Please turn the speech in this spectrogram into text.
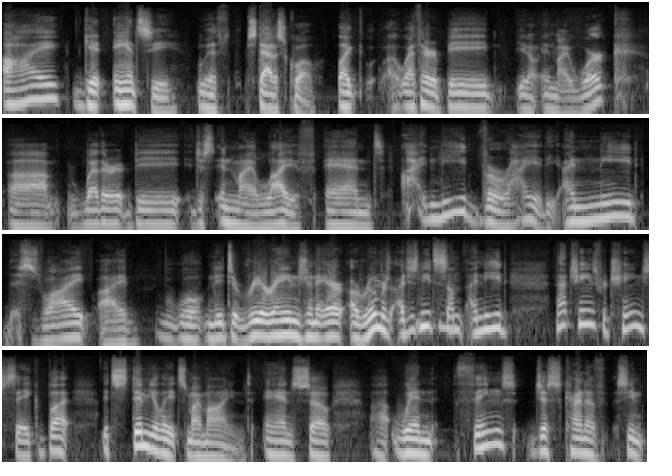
I get antsy with status quo like whether it be you know in my work um, whether it be just in my life and i need variety i need this is why i will need to rearrange an air a room i just need some i need not change for change's sake but it stimulates my mind. And so uh, when things just kind of seem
